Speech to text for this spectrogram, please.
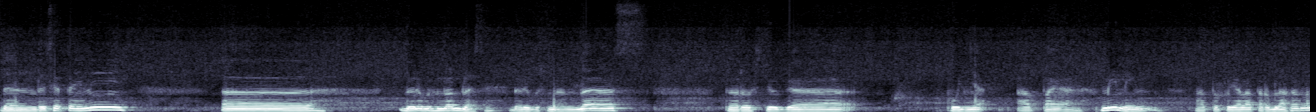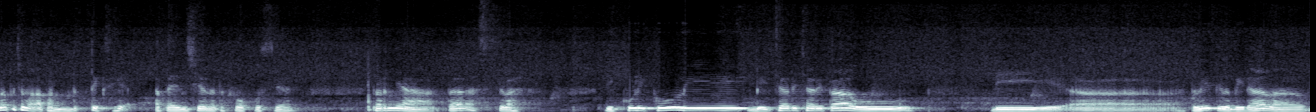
Dan risetnya ini uh, 2019 ya 2019 terus juga punya apa ya meaning atau punya latar belakang. Kenapa cuma 8 detik sih attention atau fokusnya? Ternyata setelah dikulik-kulik dicari-cari tahu di uh, teliti lebih dalam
